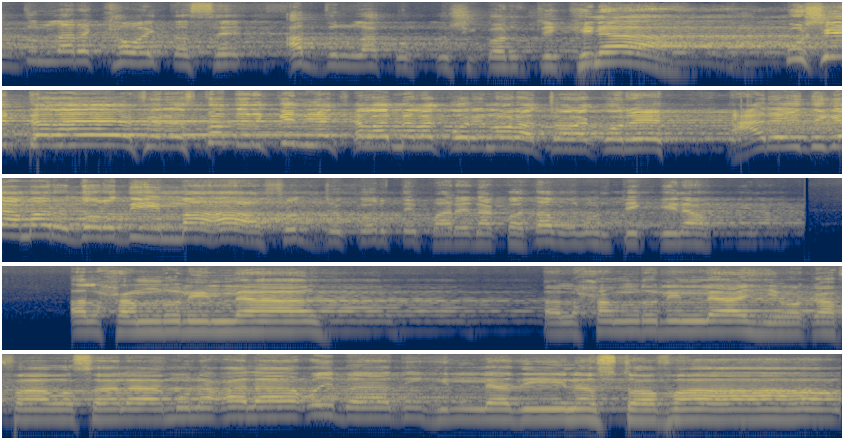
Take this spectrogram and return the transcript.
আবদুল্লাহরে খাওয়াইতেছে, আবদুল্লাহ খুব খুশি করেন ঠিক না খুশির টেলায় ফেরেস্তাদেরকে নিয়ে খেলামেলা করে, নড়াচড়া করে। আর এইদিকে আমার দরদি মা সহ্য করতে পারে না, কথা বলুন ঠিক কিনা? আলহামদুলিল্লাহ। الحمد لله وكفى وسلام على عباده الذين اصطفى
